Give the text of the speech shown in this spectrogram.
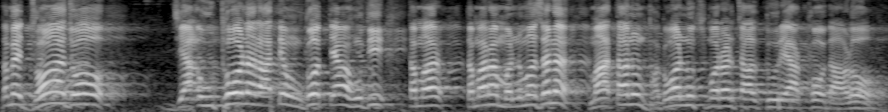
તમે જો જો, જ્યાં ઉઠો ને રાતે ઊંઘો ત્યાં સુધી તમાર, તમારા મનમાં છે ને, માતાનું ભગવાનનું સ્મરણ ચાલતું રહે આખો દાડો.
